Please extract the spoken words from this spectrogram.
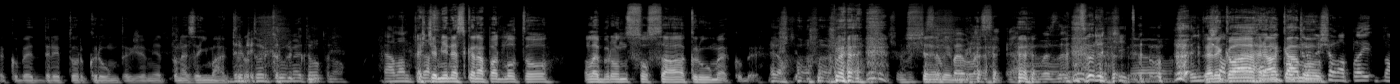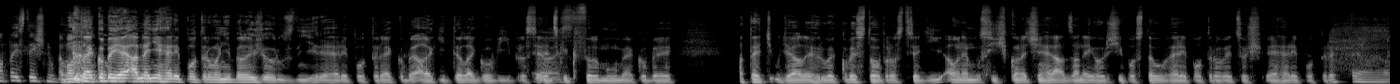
jakoby Driptor Krum, takže mě to nezajímá. Jak to Driptor Krum je top, no. Já mám teda... Ještě mě dneska napadlo to Lebron Sosa Krum, jakoby. Jo. Ještě Jsem nevím. úplně v lese, vůbec nevím, co. Jo. Teď je taková hra, Potter kámo. vyšel na, play, na PlayStationu. A on to jakoby je a není Harry Potter, oni byli, že různý hry Harry Potter, jakoby, ale jaký ty legový, prostě Jo, vždycky jasně. k filmům, jakoby. A teď udělali hru jakoby z toho prostředí a nemusíš konečně hrát za nejhorší postavu v Harry Potterovi, což je Harry Potter. Jo, jo.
